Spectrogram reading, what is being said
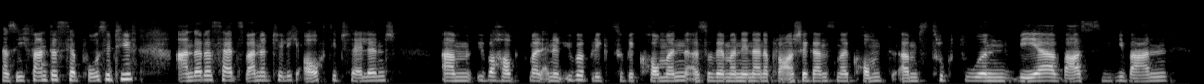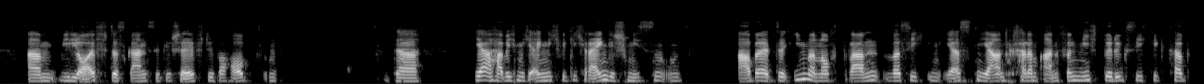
Also ich fand das sehr positiv. Andererseits war natürlich auch die Challenge, ähm, überhaupt mal einen Überblick zu bekommen. Also wenn man in einer Branche ganz neu kommt, ähm, Strukturen, wer, was, wie, wann, ähm, wie läuft das ganze Geschäft überhaupt. Und da ja, habe ich mich eigentlich wirklich reingeschmissen und arbeite immer noch dran, was ich im ersten Jahr und gerade am Anfang nicht berücksichtigt habe.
